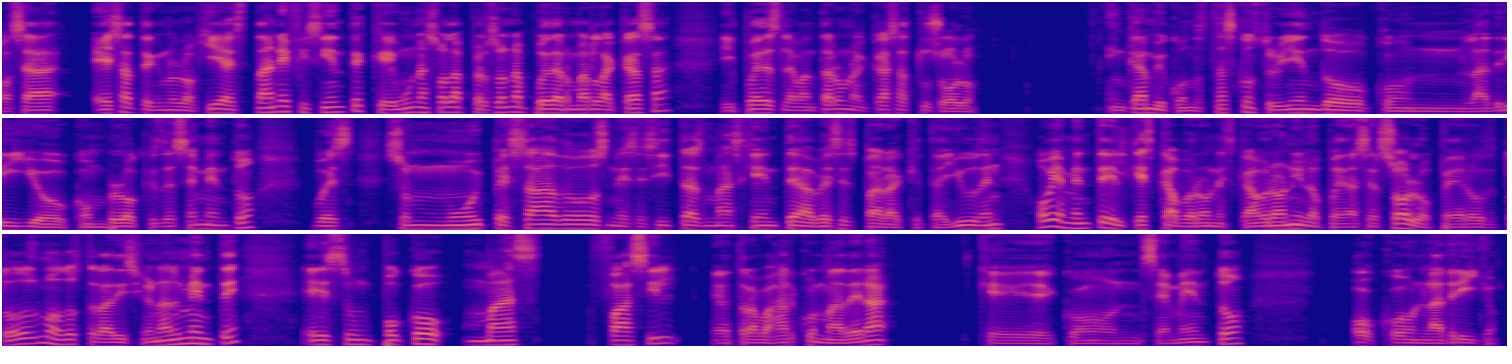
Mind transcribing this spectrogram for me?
O sea, esa tecnología es tan eficiente que una sola persona puede armar la casa y puedes levantar una casa tú solo. En cambio, cuando estás construyendo con ladrillo o con bloques de cemento, pues son muy pesados, necesitas más gente a veces para que te ayuden. Obviamente el que es cabrón es cabrón y lo puede hacer solo, pero de todos modos, tradicionalmente es un poco más fácil eh, trabajar con madera que con cemento o con ladrillo.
